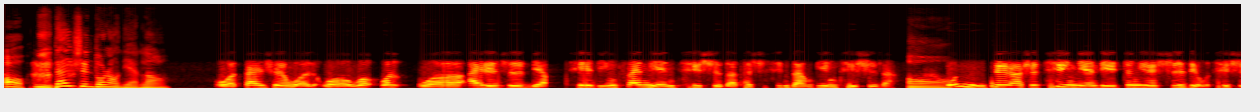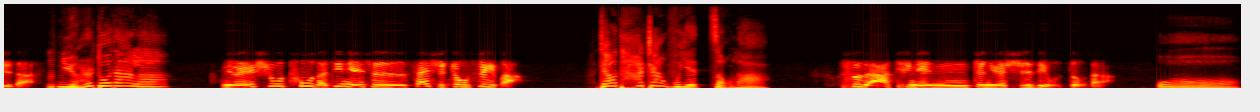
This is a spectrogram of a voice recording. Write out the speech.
哦，你单身多少年了？我单身，我我我我我爱人是两千零三年去世的，她是心脏病去世的。哦，我女婿啊是去年的正月十九去世的，女儿多大了？女儿属兔的，今年是三十周岁吧。然后她丈夫也走了。是啊，去年正月十九走的。哦，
